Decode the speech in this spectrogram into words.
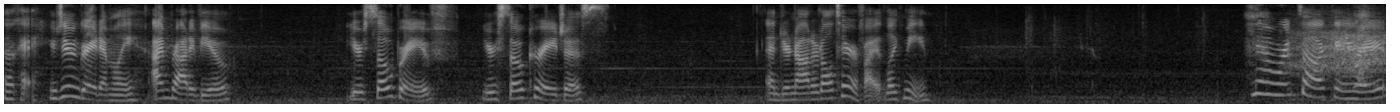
Okay, you're doing great, Emily. I'm proud of you. You're so brave. You're so courageous. And you're not at all terrified like me. Now we're talking, right?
